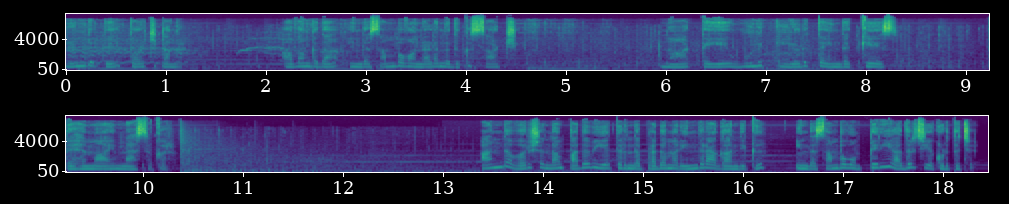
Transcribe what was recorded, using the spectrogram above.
ரெண்டு பேர் பழச்சிட்டாங்க. அவங்க தான் இந்த சம்பவம் நடந்ததுக்கு சாட்சி. நாட்டையே உலுக்கி எடுத்த இந்த கேஸ் பெஹமாய் மேசக்கர். அந்த வருஷம்தான் பதவி ஏத்திருந்த பிரதமர் இந்திரா காந்திக்கு இந்த சம்பவம் பெரிய அதிர்ச்சியை கொடுத்துச்சு.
